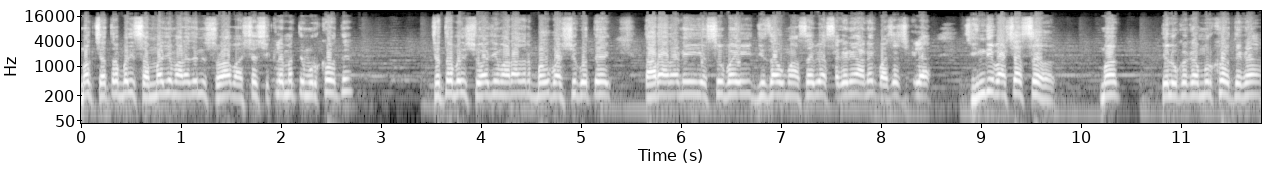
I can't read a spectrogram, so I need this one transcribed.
मग छत्रपती संभाजी महाराजांनी सोळा भाषा शिकल्या मग ते मूर्ख होते. छत्रपती शिवाजी महाराज बहुभाषिक होते. तारा राणी येसुबाई जिजाऊ मासाहेब या सगळ्यांनी अनेक भाषा शिकल्या. हिंदी भाषासह मग ते लोक काय मूर्ख होते का?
